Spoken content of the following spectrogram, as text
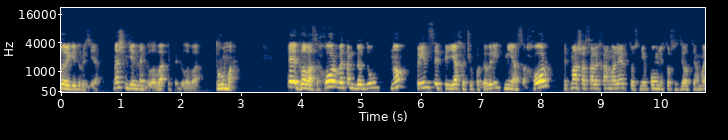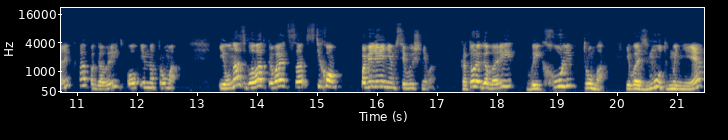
дорогие друзья. Наша недельная глава – это глава Трума. Это глава Захор в этом году, но, в принципе, я хочу поговорить не о Захор, это Маша Асалиха Амалек, то есть не помню, что сделать Амалек, а поговорить о именно Трума. И у нас глава открывается стихом, повелением Всевышнего, который говорит «Вейкхули Трума» и возьмут мне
